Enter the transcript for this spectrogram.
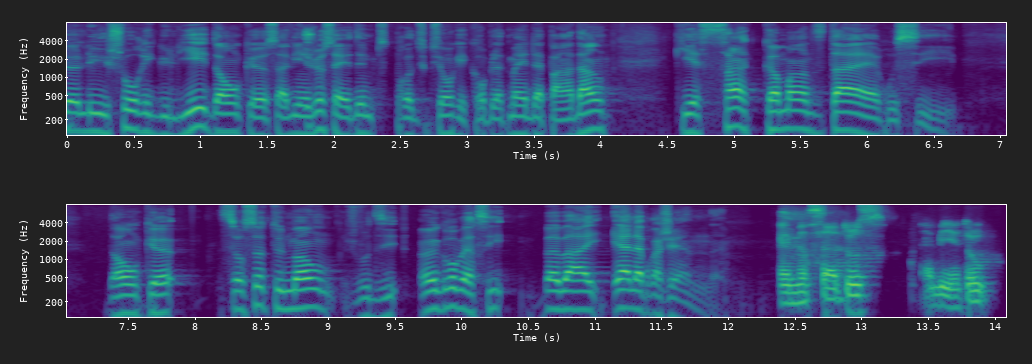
le- les shows réguliers, donc euh, ça vient juste aider une petite production qui est complètement indépendante, qui est sans commanditaire aussi. Donc, euh, sur ça, tout le monde, je vous dis un gros merci, bye bye et à la prochaine. Ben, merci à tous. À bientôt.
